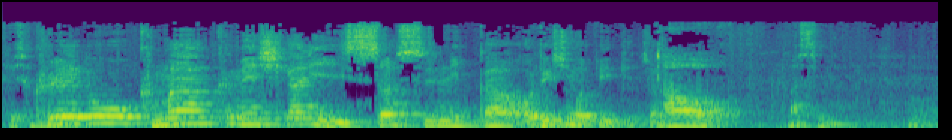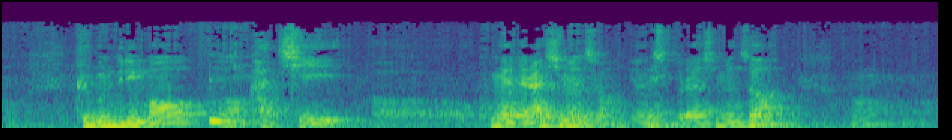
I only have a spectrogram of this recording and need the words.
그래서 그래도 그만큼의 시간이 있었으니까 얻으신 것도 있겠죠. 아우 맞습니다. 그분들이 뭐 어, 같이 어, 공연을 하시면서 연습을 하시면서 어,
